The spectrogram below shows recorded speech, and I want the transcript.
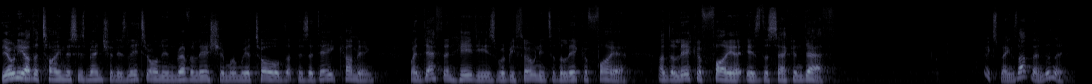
The only other time this is mentioned is later on in Revelation when we are told that there's a day coming when death and Hades will be thrown into the lake of fire, and the lake of fire is the second death. Explains that then, doesn't it?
